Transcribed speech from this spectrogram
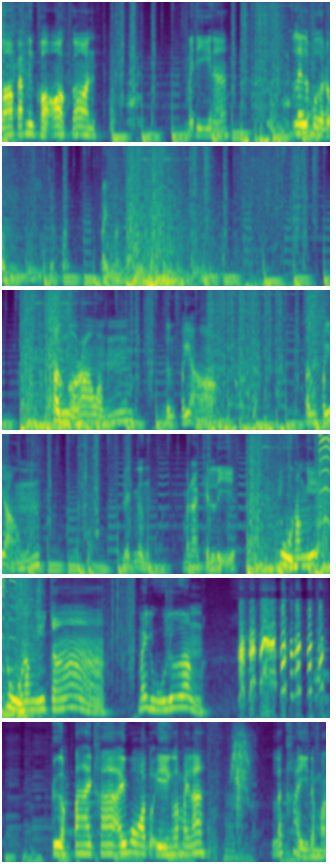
รอแป๊บหนึ่งขอออกก่อน ไม่ดีนะ เล่นระเบิดออุ๊ยเจ็บเว้ยไปหมดตึงเหรอเราอะตึงเปี้ยเหรอตึงเปี้ยหืมเหล็กหนึ่งไม่นานเคนหลี อยู่ทางนี้อยู่ทางนี้จ้า ไม่รู้เรื่อง เกือบตายคาไอวอตัวเองแล้วไหมล่ะ และใครนะมา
